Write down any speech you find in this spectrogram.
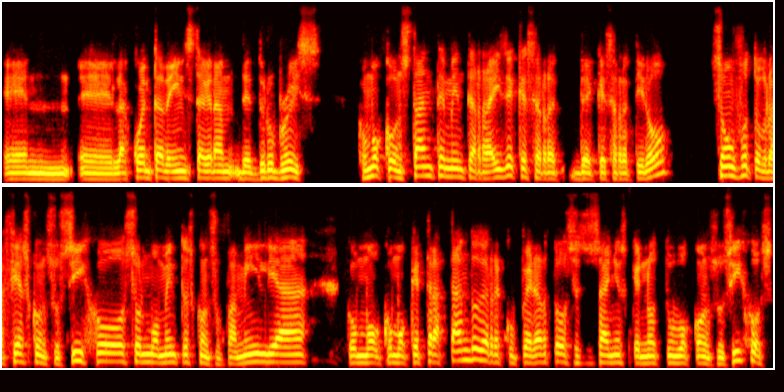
en eh, la cuenta de Instagram de Drew Brees, como constantemente a raíz de que, se de que se retiró, son fotografías con sus hijos, son momentos con su familia, como, como que tratando de recuperar todos esos años que no tuvo con sus hijos,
